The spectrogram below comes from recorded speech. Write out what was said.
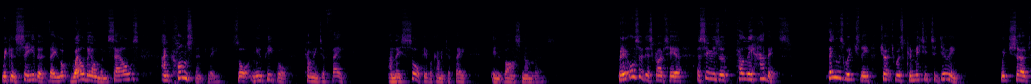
We can see that they looked well beyond themselves and constantly sought new people coming to faith. And they saw people coming to faith in vast numbers. But it also describes here a series of holy habits, things which the church was committed to doing, which served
